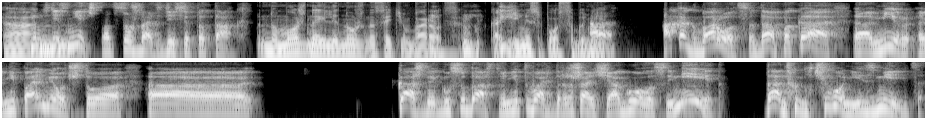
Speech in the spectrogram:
А, ну, здесь нечего обсуждать, здесь это так. Но можно или нужно с этим бороться? Какими способами? А, а как бороться? Да, пока э, мир не поймет, что э, каждое государство не тварь дрожащая, а голос имеет, да, ну ничего не изменится.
